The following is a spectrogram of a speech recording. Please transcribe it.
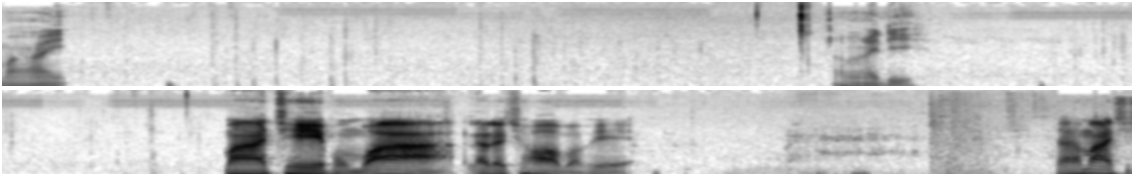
ไม้เอาไงดี มาเชผมว่าแล้วแต่ชอบอะพี่ แต่ถ้ามาเช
